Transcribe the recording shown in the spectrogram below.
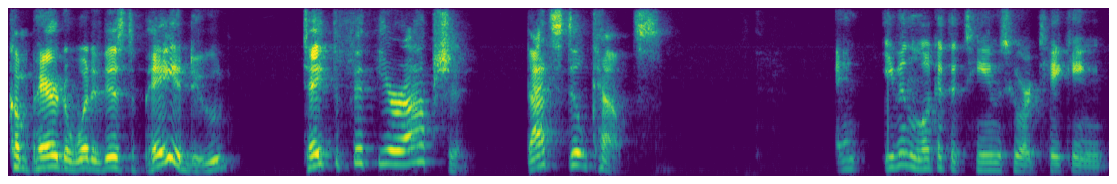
compared to what it is to pay a dude. Take the fifth year option. That still counts. and even look at the teams who are taking,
